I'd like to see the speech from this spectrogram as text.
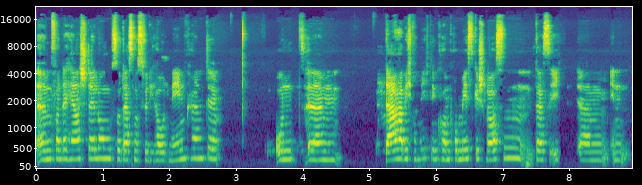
ähm, von der Herstellung, sodass man es für die Haut nehmen könnte. Und ähm, da habe ich für mich den Kompromiss geschlossen, dass ich ähm, in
